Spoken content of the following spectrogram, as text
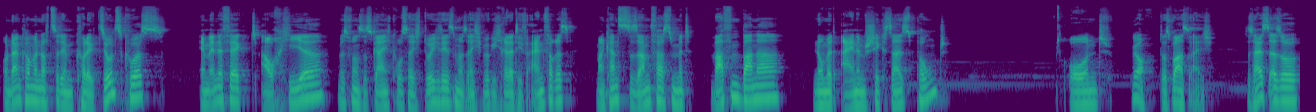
Und dann kommen wir noch zu dem Kollektionskurs. Im Endeffekt, auch hier müssen wir uns das gar nicht großartig durchlesen, was eigentlich wirklich relativ einfach ist. Man kann es zusammenfassen mit Waffenbanner nur mit einem Schicksalspunkt und ja, das war's eigentlich. Das heißt also,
